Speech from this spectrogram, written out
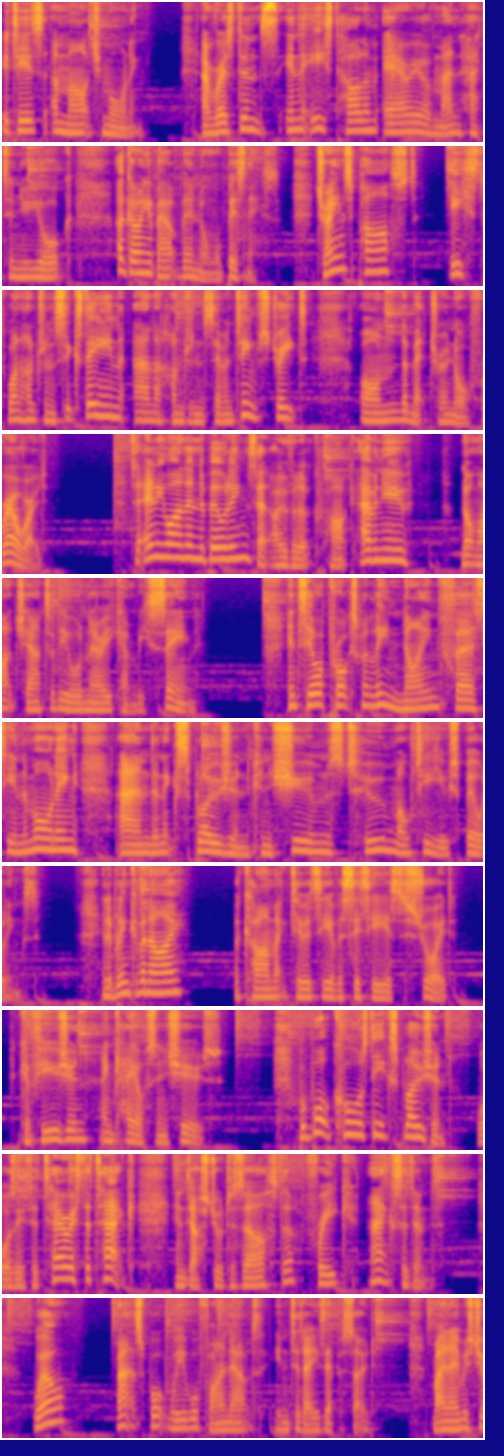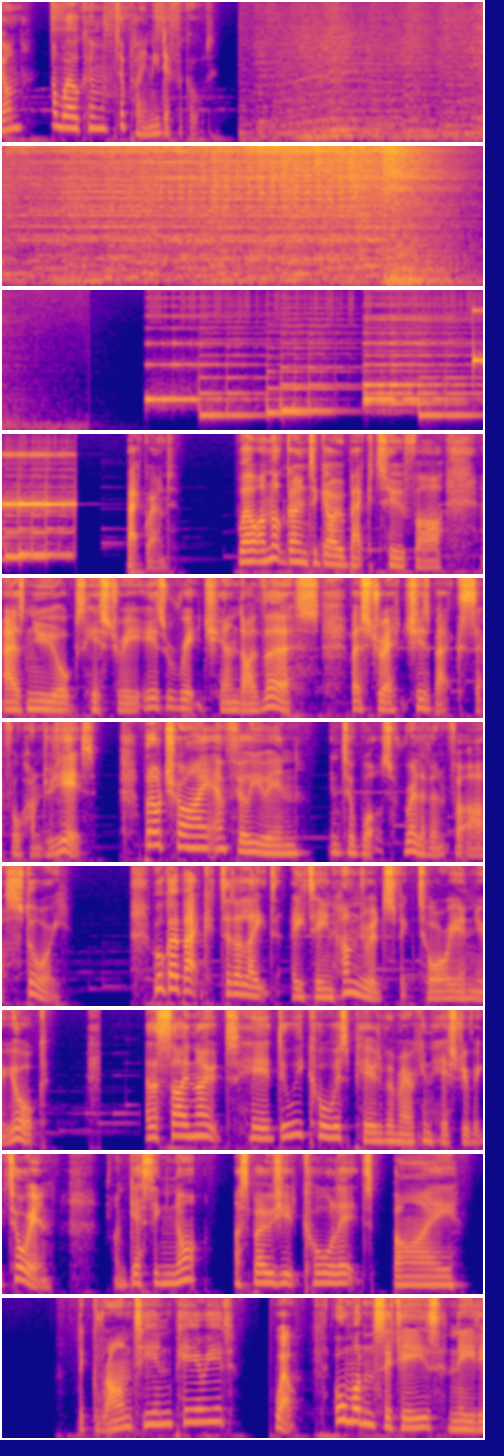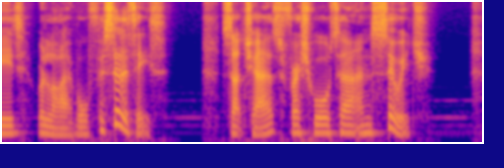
It is a March morning, and residents in the East Harlem area of Manhattan, New York, are going about their normal business. Trains passed East 116 and 117th Street on the Metro North Railroad. To anyone in the buildings that overlook Park Avenue, not much out of the ordinary can be seen. Until approximately 9.30 in the morning and an explosion consumes two multi-use buildings. In a blink of an eye, the calm activity of a city is destroyed. Confusion and chaos ensues. But what caused the explosion? Was it a terrorist attack, industrial disaster, freak, accident? Well, that's what we will find out in today's episode. My name is John, and welcome to Plainly Difficult. Background well, I'm not going to go back too far, as New York's history is rich and diverse that stretches back several hundred years, but I'll try and fill you in into what's relevant for our story. We'll go back to the late 1800s Victorian New York. As a side note here, do we call this period of American history Victorian? I'm guessing not. I suppose you'd call it by the Grantian period? Well, all modern cities needed reliable facilities, such as fresh water and sewage.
